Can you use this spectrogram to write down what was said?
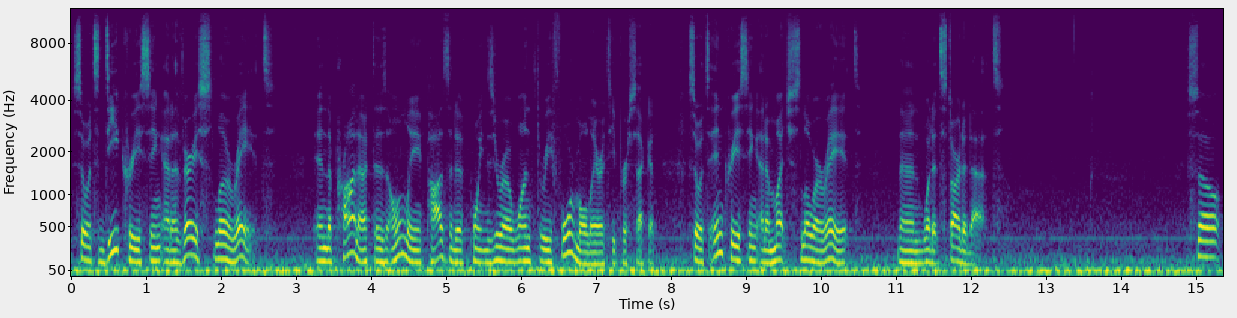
So it's decreasing at a very slow rate. And the product is only positive 0.0134 molarity per second. So it's increasing at a much slower rate than what it started at. So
